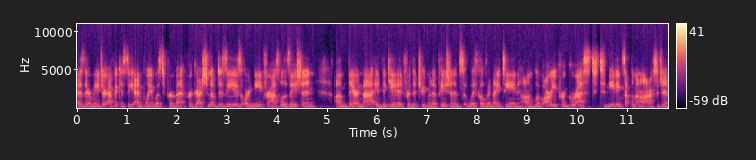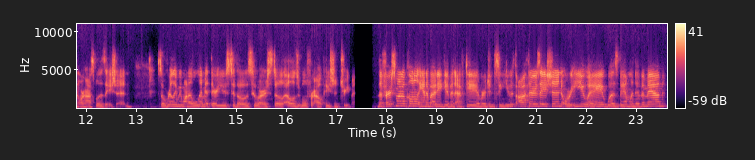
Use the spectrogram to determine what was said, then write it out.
as their major efficacy endpoint was to prevent progression of disease or need for hospitalization. Um, they are not indicated for the treatment of patients with COVID 19 um, who have already progressed to needing supplemental oxygen or hospitalization. So, really, we want to limit their use to those who are still eligible for outpatient treatment. The first monoclonal antibody given FDA emergency use authorization or EUA was bamlanivimab,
